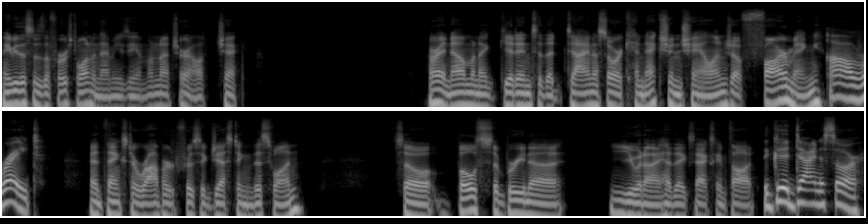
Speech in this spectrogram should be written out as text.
Maybe this is the first one in that museum. I'm not sure. I'll check. All right, now I'm going to get into the dinosaur connection challenge of farming. All right. And thanks to Robert for suggesting this one. So, both Sabrina, you and I had the exact same thought. The good dinosaur.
